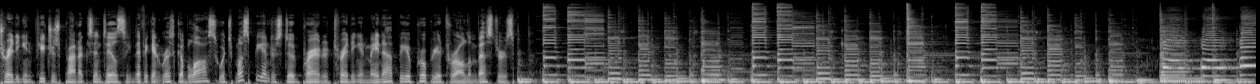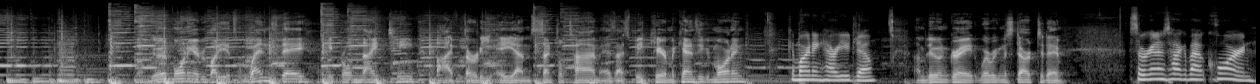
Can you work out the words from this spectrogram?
Trading in futures products entails significant risk of loss, which must be understood prior to trading and may not be appropriate for all investors. Good morning, everybody. It's Wednesday, April 19th, 5.30 a.m. Central Time. As I speak here, Mackenzie, good morning. Good morning. How are you, Joe? I'm doing great. Where are we going to start today? So, we're going to talk about corn.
